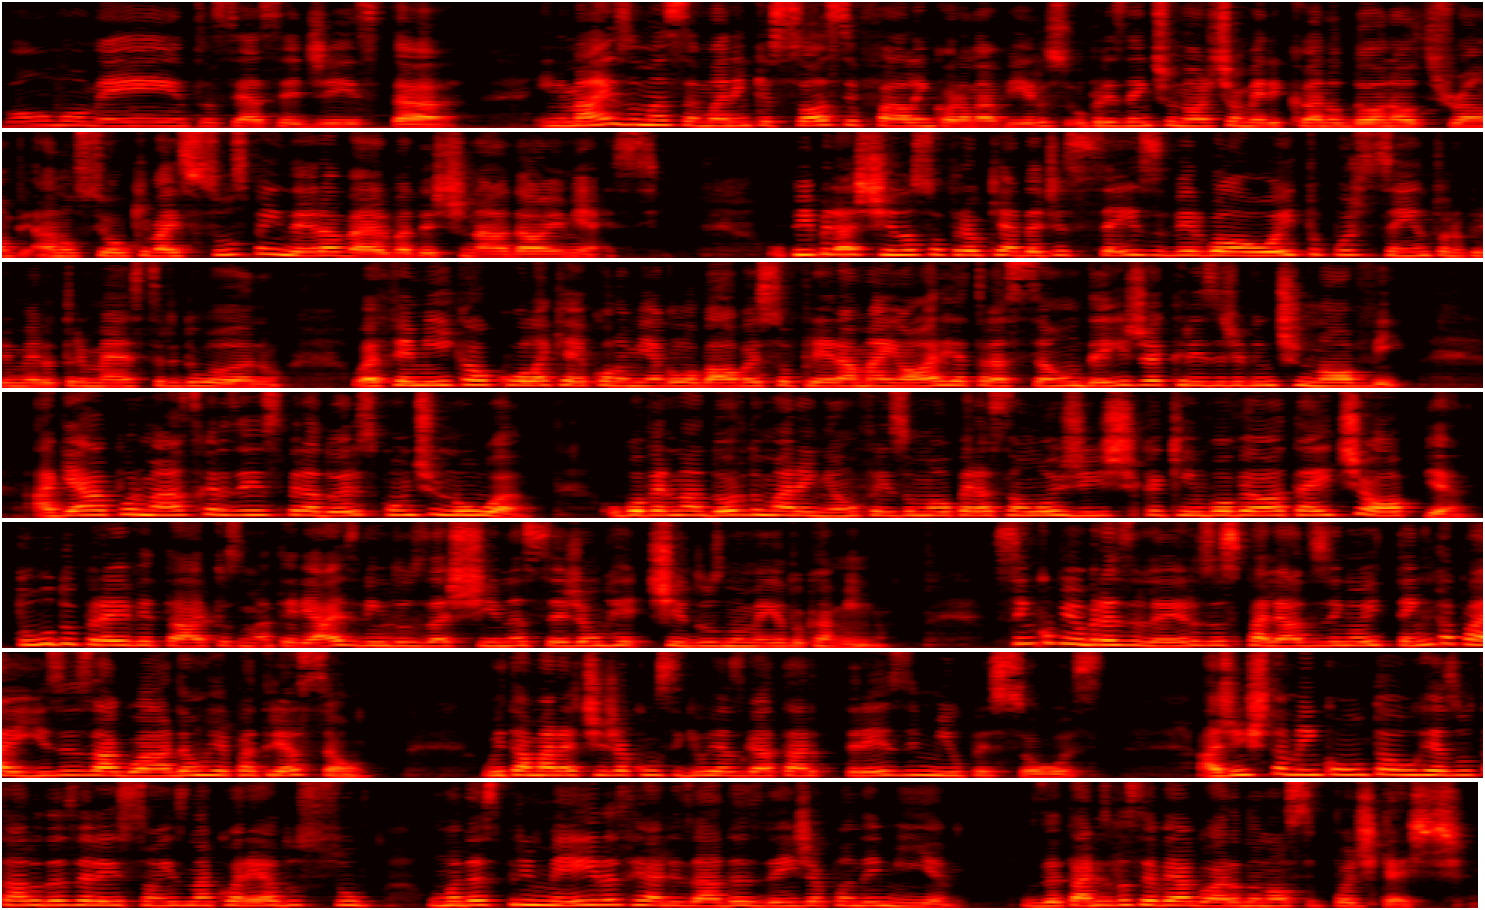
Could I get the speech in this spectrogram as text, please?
Bom momento, ser assedista! Em mais uma semana em que só se fala em coronavírus, o presidente norte-americano Donald Trump anunciou que vai suspender a verba destinada à OMS. O PIB da China sofreu queda de 6,8% no primeiro trimestre do ano. O FMI calcula que a economia global vai sofrer a maior retração desde a crise de 29. A guerra por máscaras e respiradores continua o governador do Maranhão fez uma operação logística que envolveu até a Etiópia, tudo para evitar que os materiais vindos da China sejam retidos no meio do caminho. 5 mil brasileiros espalhados em 80 países aguardam repatriação. O Itamaraty já conseguiu resgatar 13 mil pessoas. A gente também conta o resultado das eleições na Coreia do Sul, uma das primeiras realizadas desde a pandemia. Os detalhes você vê agora no nosso podcast.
